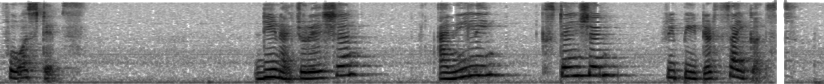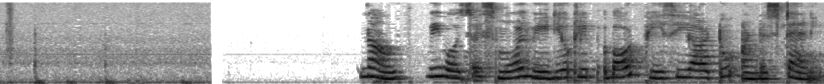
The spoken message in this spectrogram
four steps. Denaturation, annealing, extension, repeated cycles. Now we watch a small video clip about PCR to understanding.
